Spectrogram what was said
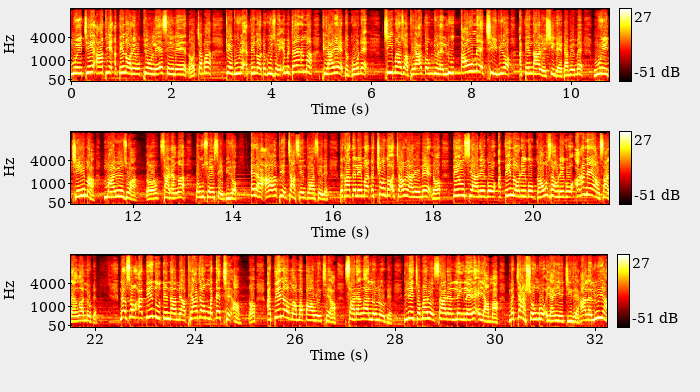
ငွေကြေးအားဖြင့်အသင်းတော်တွေကိုပြိုလဲစေတယ်နော်ကျွန်မတွေ့ဘူးတဲ့အသင်းတော်တစ်ခုဆိုရင်အင်မတန်မှဘုရားရဲ့တကိုးနဲ့ကြီးမားစွာဘုရားအသုံးပြုတယ်လူတောင်းနဲ့ချီပြီးတော့အသင်းသားတွေရှိတယ်ဒါပေမဲ့ငွေကြေးမှာမာရွံ့စွာနော်စာတန်ကသုံးဆွဲစေပြီးတော့အဲ့ဒါအားအဖြင့်ကြဆင်းသွားစေတယ်တခါတလေမှာတချို့သောအကြောင်းအရာတွေနဲ့နော်သင်းအောင်ဆရာတွေကိုအသင်းတော်တွေကိုခေါင်းဆောင်တွေကိုအားနဲ့အောင်စာတန်ကလုပ်တယ် နောက်ဆုံးအသင်းသူတင်သားများဘုရားကြောင့်မတက်ချင်အောင်နော်အသင်းတော်မှာမပါဝင်ချင်အောင်စာတန်ကလှုပ်လှုပ်တယ်ဒီနေ့ကျွန်မတို့စာတန်လိန်လေတဲ့အရာမှာမကြရှုံးဖို့အရန်ရည်ကြီးတယ်ဟာလေလုယာ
